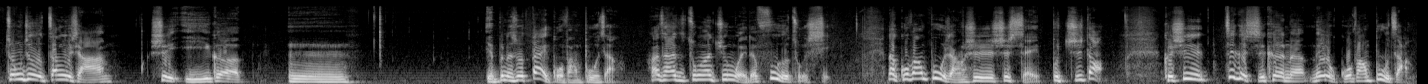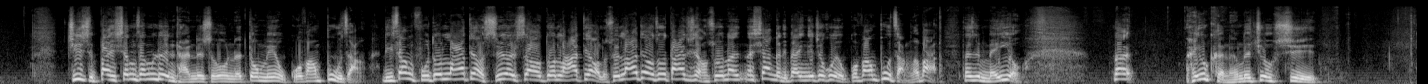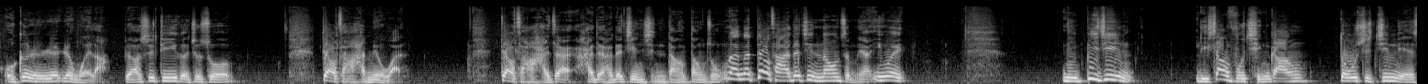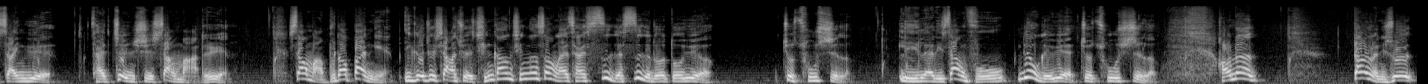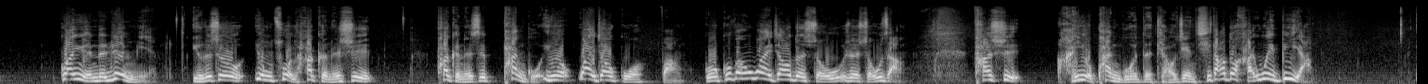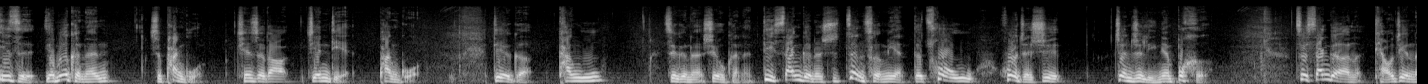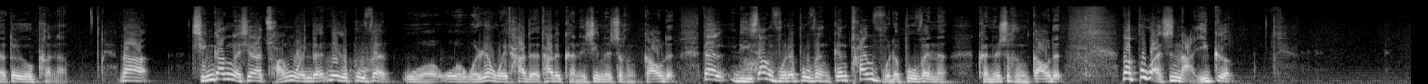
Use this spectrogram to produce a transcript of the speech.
终究张玉霞是以一个嗯，也不能说代国防部长，他才是中央军委的副主席。那国防部长是是谁？不知道。可是这个时刻呢，没有国防部长。即使办香山论坛的时候呢，都没有国防部长。李尚福都拉掉，十月二十号都拉掉了。所以拉掉之后，大家就想说，那那下个礼拜应该就会有国防部长了吧？但是没有。那很有可能的就是，我个人认认为啦，表示第一个就是说，调查还没有完，调查还在还在还在进行当当中。那那调查还在进行当中怎么样？因为你毕竟，李尚福、秦刚都是今年三月才正式上马的人，上马不到半年，一个就下去了。秦刚，秦刚上来才四个四个多多月就出事了，李了李尚福六个月就出事了。好，那当然你说官员的任免有的时候用错了，他可能是他可能是叛国，因为外交国防。国国防外交的首首长，他是很有叛国的条件，其他都还未必啊。因此，有没有可能是叛国，牵涉到间谍叛国？第二个贪污，这个呢是有可能。第三个呢是政策面的错误，或者是政治理念不合。这三个呢条件呢都有可能。那秦刚呢现在传闻的那个部分，我我我认为他的他的可能性呢是很高的。但李尚福的部分跟贪腐的部分呢，可能是很高的。那不管是哪一个，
